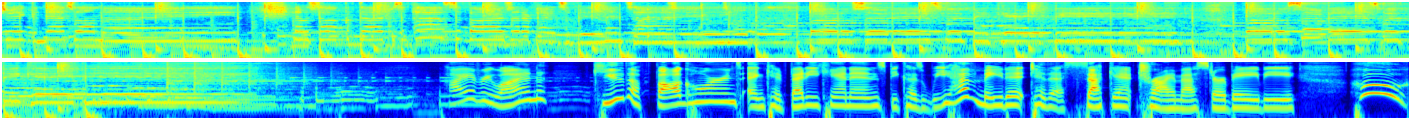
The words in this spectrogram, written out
Drink and dance all night. Now it's talk of diapers and pacifiers, and our pants are feeling tight. Bottle service with BKP. Bottle service with BKP. Hi, everyone. Cue the foghorns and confetti cannons because we have made it to the second trimester, baby. Whew.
